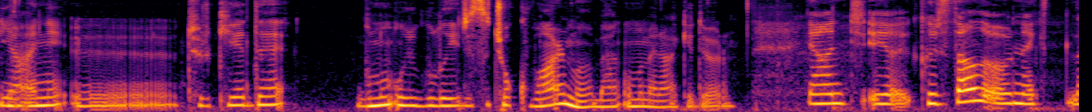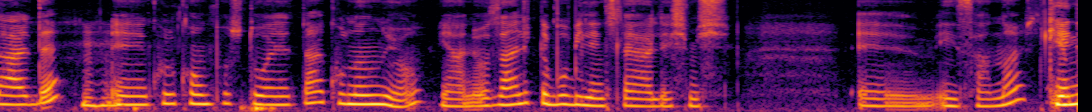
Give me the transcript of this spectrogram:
Yani e, Türkiye'de bunun uygulayıcısı çok var mı? Ben onu merak ediyorum. Yani e, kırsal örneklerde Hı hı. e, kuru kompost tuvaletler kullanılıyor. Yani özellikle bu bilinçle yerleşmiş e, insanlar Kendine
